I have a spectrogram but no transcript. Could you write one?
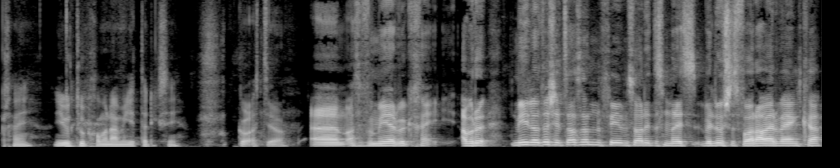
Okay. YouTube kann man auch mieten, sehen. Gut, ja. Ähm, also von mir wirklich. Aber Milo, das ist jetzt auch so ein Film, sorry, dass man jetzt, weil du das vorher auch erwähnt hast.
